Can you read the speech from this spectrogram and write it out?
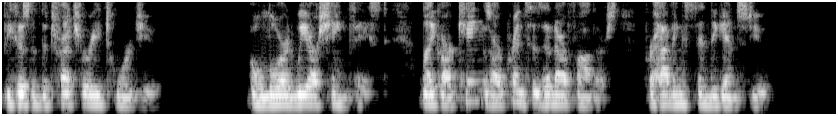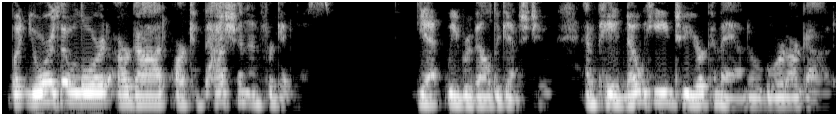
because of the treachery toward you. O Lord, we are shamefaced, like our kings, our princes, and our fathers for having sinned against you. But yours, O Lord, our God, are compassion and forgiveness. Yet we rebelled against you, and paid no heed to your command, O Lord our God,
